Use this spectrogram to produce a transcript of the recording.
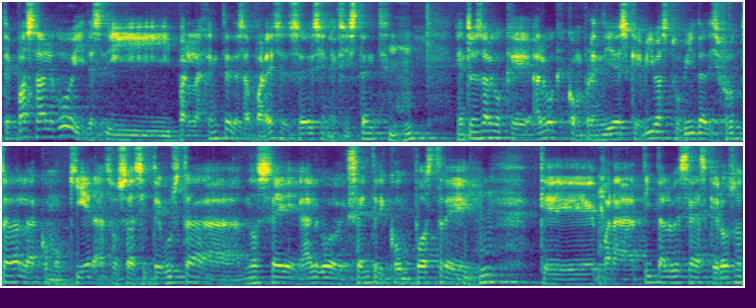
te pasa algo y, des- y para la gente desapareces, eres inexistente. Entonces algo que, algo que comprendí es que vivas tu vida, disfrútala como quieras. O sea, si te gusta, no sé, algo excéntrico, un postre que para ti tal vez sea asqueroso,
